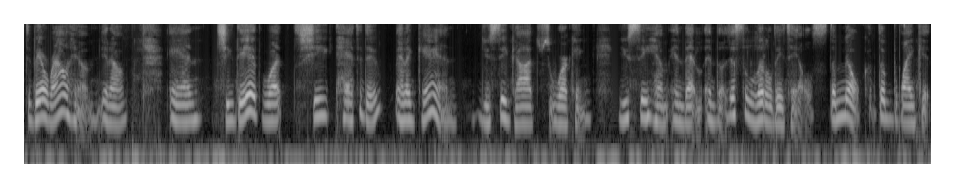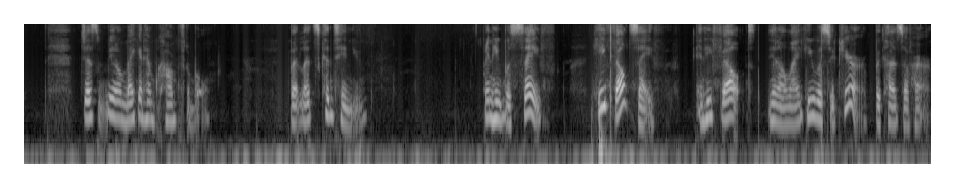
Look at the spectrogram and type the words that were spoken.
to be around him, you know. And she did what she had to do. And again, you see God's working. You see Him in that, in the, just the little details, the milk, the blanket, just you know, making him comfortable. But let's continue. And he was safe. He felt safe, and he felt, you know, like he was secure because of her.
